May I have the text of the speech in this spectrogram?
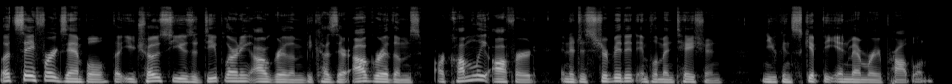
Let's say, for example, that you chose to use a deep learning algorithm because their algorithms are commonly offered in a distributed implementation, and you can skip the in memory problem.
